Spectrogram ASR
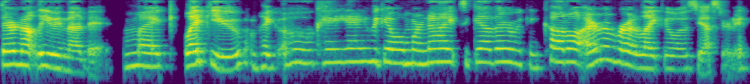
they're not leaving that day. I'm like, like you, I'm like, oh, okay, yay, we get one more night together. We can cuddle. I remember it like it was yesterday.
